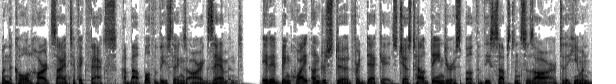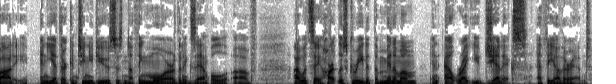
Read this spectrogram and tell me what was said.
when the cold, hard scientific facts about both of these things are examined. It had been quite understood for decades just how dangerous both of these substances are to the human body, and yet their continued use is nothing more than an example of, I would say, heartless greed at the minimum and outright eugenics at the other end.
